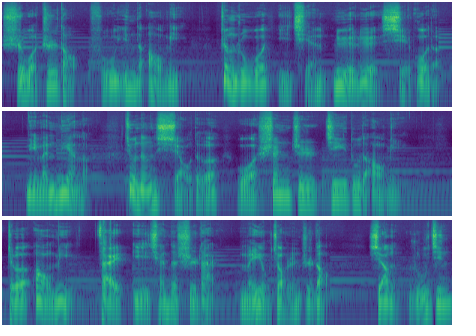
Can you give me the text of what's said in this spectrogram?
使我知道福音的奥秘。正如我以前略略写过的，你们念了，就能晓得我深知基督的奥秘。这奥秘在以前的世代没有叫人知道，像如今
